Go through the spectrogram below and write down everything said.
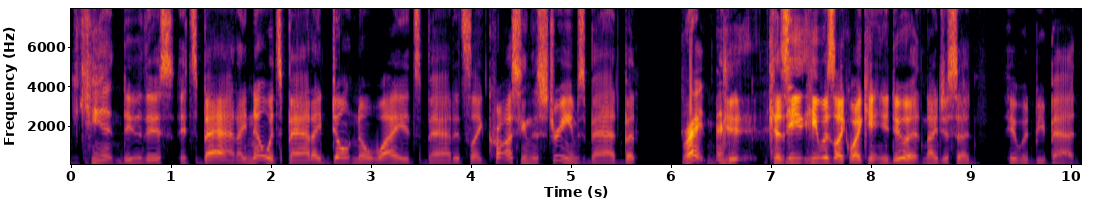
you can't do this. It's bad. I know it's bad. I don't know why it's bad. It's like crossing the stream's bad, but Right. Because he, he was like, why can't you do it? And I just said, it would be bad.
